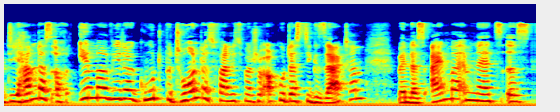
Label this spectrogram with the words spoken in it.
die haben das auch immer wieder gut betont. Das fand ich zum Beispiel auch gut, dass die gesagt haben, wenn das einmal im Netz ist,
